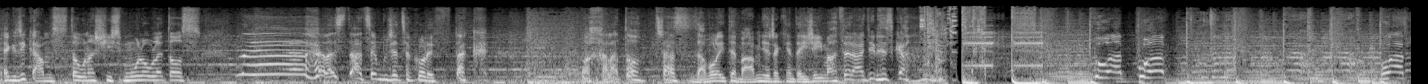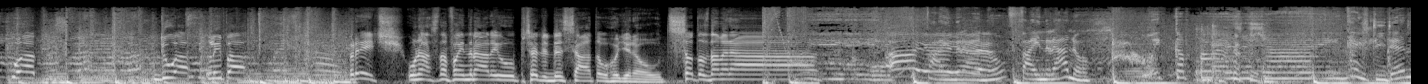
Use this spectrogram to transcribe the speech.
Jak říkám, s tou naší smůlou letos, ne, hele, stát se může cokoliv. Tak bacha na to, třeba zavolejte mámě, řekněte že jí máte rádi dneska. Puap, puap. Puap, puap. Dua, lipa. Pryč, u nás na Fine Rádiu před desátou hodinou. Co to znamená? Fajn ráno, fajn ráno. Každý den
